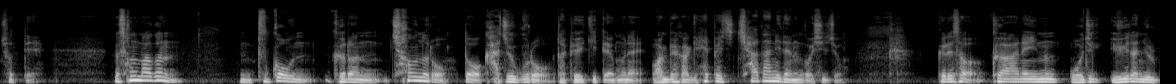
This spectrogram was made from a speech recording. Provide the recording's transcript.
촛대. 그 성막은 음, 두꺼운 그런 천으로 또 가죽으로 덮여 있기 때문에 완벽하게 햇볕이 차단이 되는 것이죠. 그래서 그 안에 있는 오직 유일한 율-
